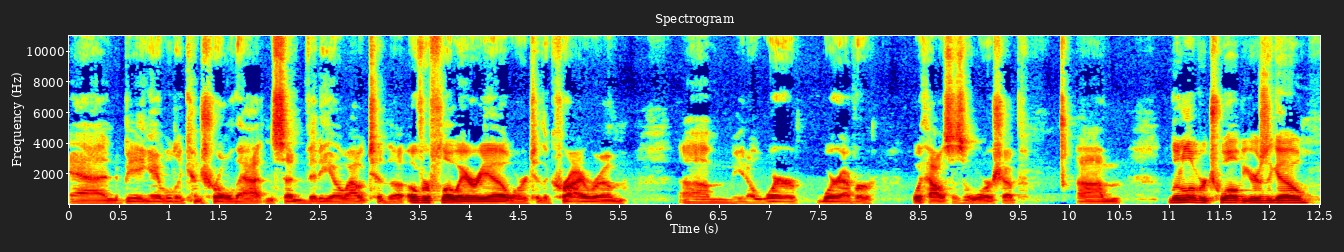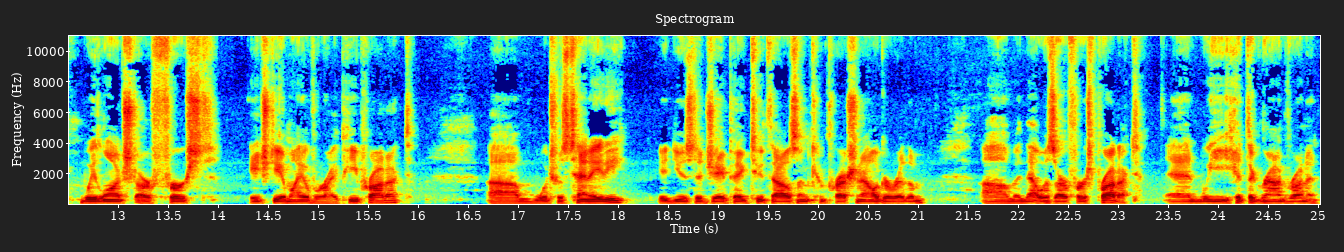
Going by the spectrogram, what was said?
and being able to control that and send video out to the overflow area or to the cry room, um, you know, where wherever with houses of worship. Um, little over 12 years ago, we launched our first HDMI over IP product, um, which was 1080. It used a JPEG 2000 compression algorithm, um, and that was our first product. and we hit the ground running.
